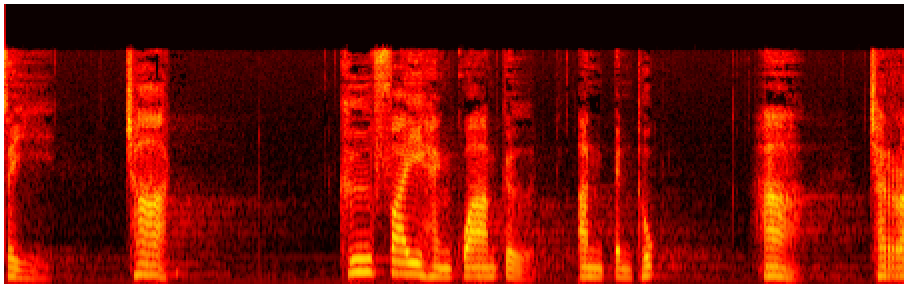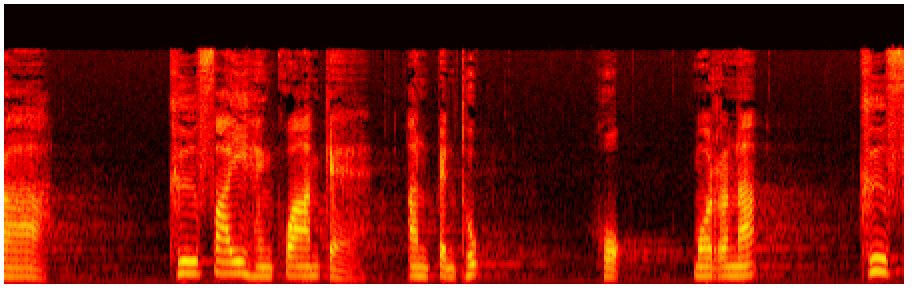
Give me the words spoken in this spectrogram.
สี่ชาติ คือไฟแห่งความเกิด อันเป็นทุกข์ห้าชรา คือไฟแห่งความแก่ อันเป็นทุกข์หกมรณะ คือไฟ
